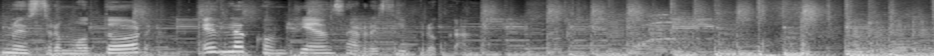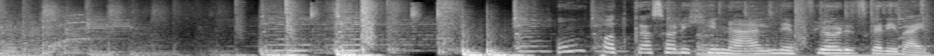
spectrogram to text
Nuestro motor es la confianza recíproca. Podcast original de Flores Garibay,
